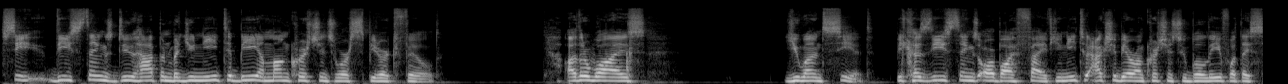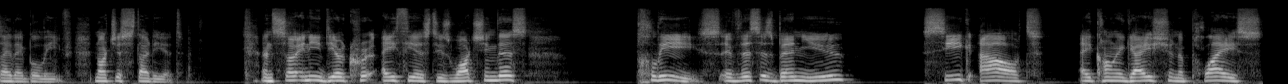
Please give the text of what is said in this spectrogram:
See, these things do happen, but you need to be among Christians who are spirit filled. Otherwise, you won't see it because these things are by faith. You need to actually be around Christians who believe what they say they believe, not just study it. And so, any dear atheist who's watching this, please, if this has been you, seek out a congregation, a place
